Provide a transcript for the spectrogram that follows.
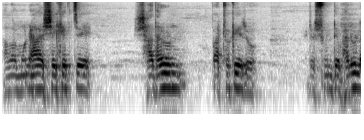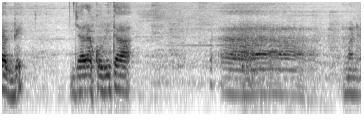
আমার মনে হয় সেক্ষেত্রে সাধারণ পাঠকেরও এটা শুনতে ভালো লাগবে। যারা কবিতা মানে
